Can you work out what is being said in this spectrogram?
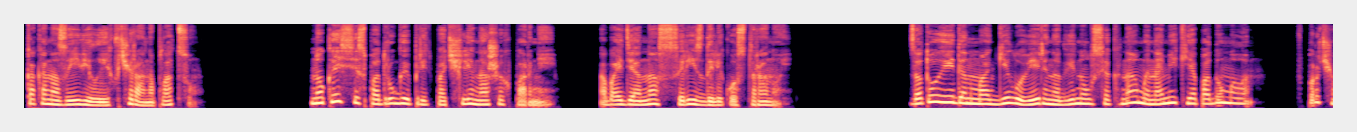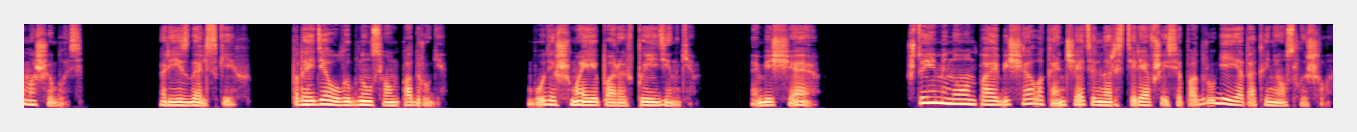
как она заявила их вчера на плацу? Но Кэсси с подругой предпочли наших парней, обойдя нас с Рис далеко стороной. Зато Эйден МcГилл уверенно двинулся к нам, и на миг я подумала, впрочем, ошиблась. Рис Дальских. Подойдя, улыбнулся он подруге. «Будешь моей парой в поединке. Обещаю». Что именно он пообещал окончательно растерявшейся подруге, я так и не услышала.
